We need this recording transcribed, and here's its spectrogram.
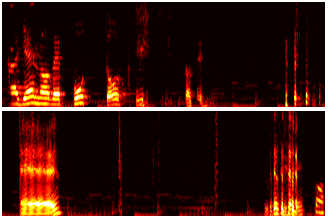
Está lleno de putos. Sí, así. ¿Eh? ¿Qué es esto?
